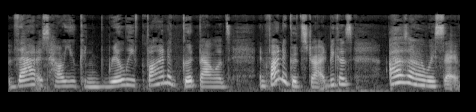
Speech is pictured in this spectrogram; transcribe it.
that is how you can really find a good balance and find a good stride. Because, as I always say,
